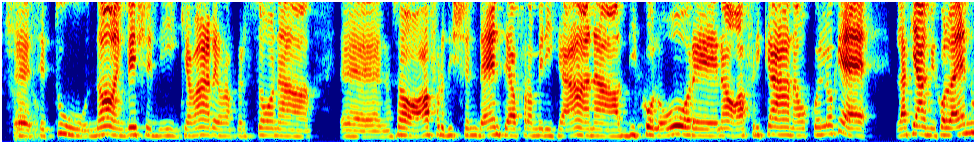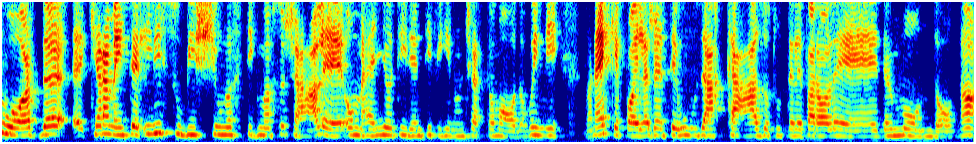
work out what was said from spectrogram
certo. eh, se tu, no, invece di chiamare una persona, eh, non so, afrodiscendente, afroamericana, di colore, no, africana o quello che è, la chiami con la N-word, eh, chiaramente lì subisci uno stigma sociale o meglio ti identifichi in un certo modo. Quindi non è che poi la gente usa a caso tutte le parole del mondo, no?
